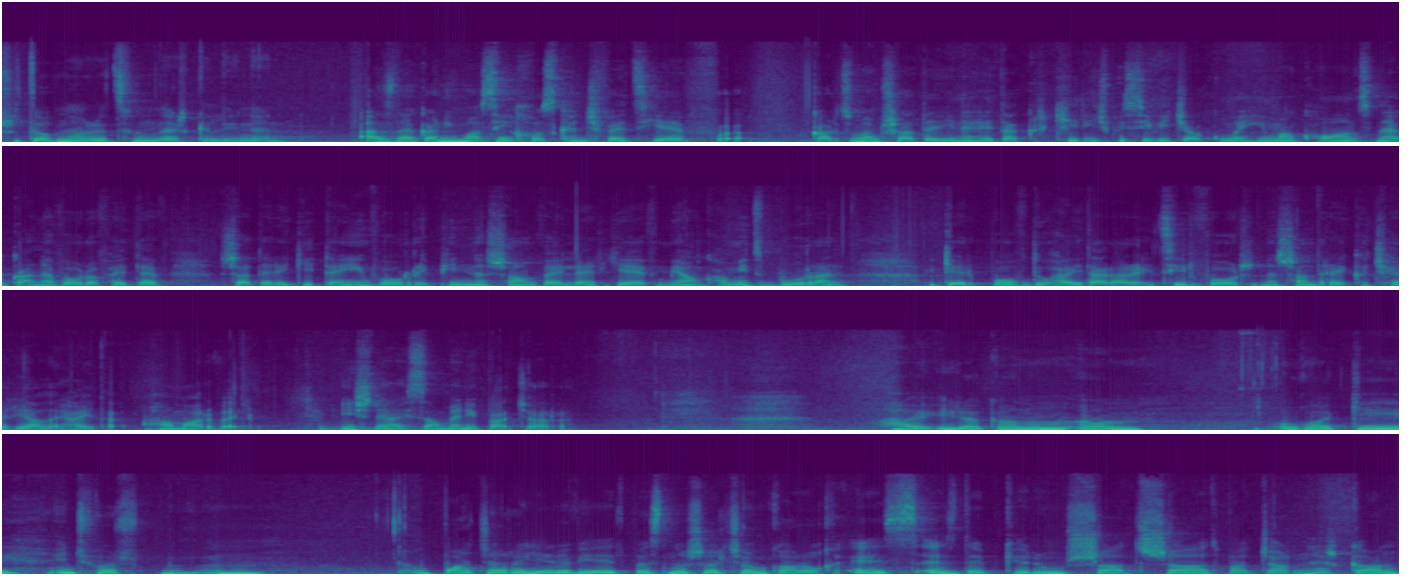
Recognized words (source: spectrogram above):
շուտով նորություններ կլինեն։ Անձնականի մասին խոսք հնչվեց եւ կարծում եմ շատերին է հետաքրքիր ինչպիսի վիճակում է հիմա քո անձնականը, որովհետեւ շատերը գիտեին, որ ռիփին նշանվել էր եւ միանգամից բուրըն կերպով դու հայտարարեցիր, որ նշանդրեքը չեղյալ է հայտ համարվել։ Ինչն է այս ամենի պատճառը։ Հայ, իրականում ուղղակի ինչ որ պատճառը երևի այդպես նշել չեմ կարող։ Այս այս դեպքերում շատ-շատ պատճառներ կան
